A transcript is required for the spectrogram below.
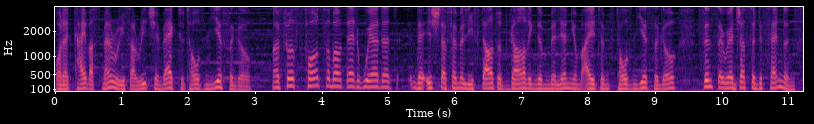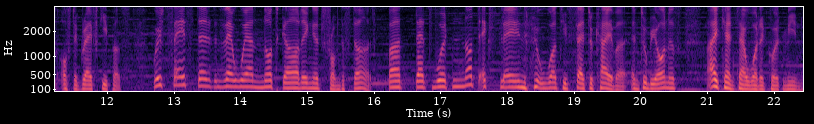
or that Kaiba's memories are reaching back to 1000 years ago. My first thoughts about that were that the Ishtar family started guarding the Millennium items 1000 years ago, since they were just the descendants of the Gravekeepers, which says that they were not guarding it from the start. But that would not explain what he said to Kaiba, and to be honest, I can't tell what it could mean.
